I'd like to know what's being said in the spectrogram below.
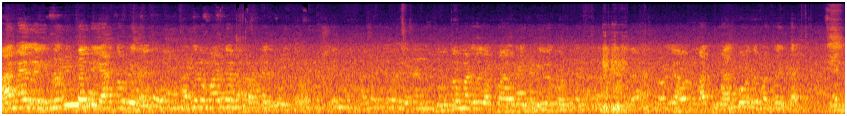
ಆಮೇಲೆ ಇನ್ನೊಂದು ಯಾರು ತಗೊಂಡಿದ್ದಾರೆ? ಅದನ್ನು ಮಾಡಿದಾಗ ಪಟ್ಟಕ್ಕೆ ಕುಡಿತು ದುಃಖ ಮಾಡಿದ್ರಪ್ಪ ಅವ್ರಿಗೆ ಹಿಡಿಬೇಕು ಅಂತ ಅಷ್ಟೊಳಗೆ ಅವ್ರು ಮತ್ತೆ ಮಾಡ್ಬೋದು ಬರ್ತಾ ಇದ್ದಾರೆ. ಏನು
